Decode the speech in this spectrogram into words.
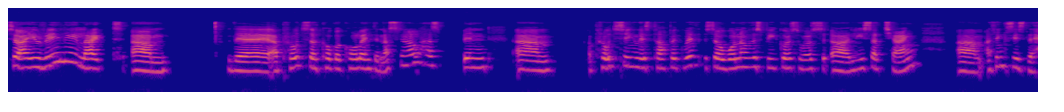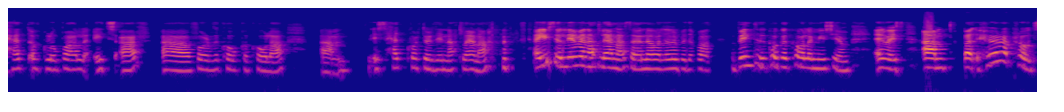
So I really liked um, the approach that Coca-Cola International has been um, approaching this topic with. So one of the speakers was uh, Lisa Chang. Um, I think she's the head of global HR uh, for the Coca-Cola. Um, is headquartered in Atlanta. I used to live in Atlanta, so I know a little bit about. I've been to the Coca-Cola Museum. Anyways, um, but her approach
